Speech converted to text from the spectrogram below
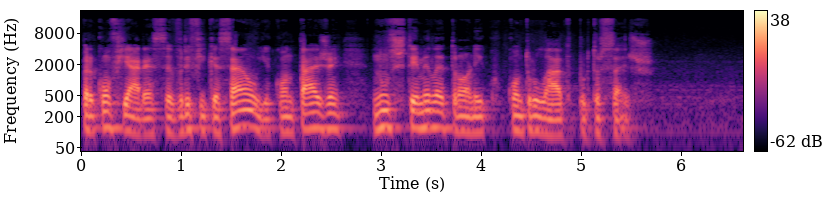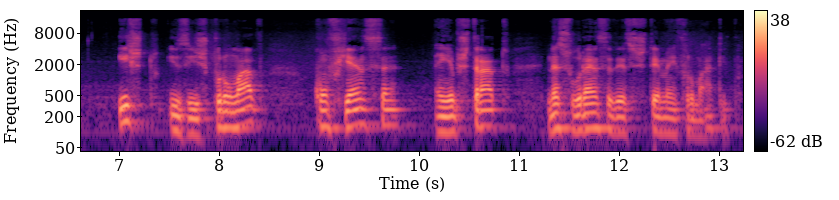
para confiar essa verificação e a contagem num sistema eletrónico controlado por terceiros. Isto exige, por um lado, confiança em abstrato na segurança desse sistema informático.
